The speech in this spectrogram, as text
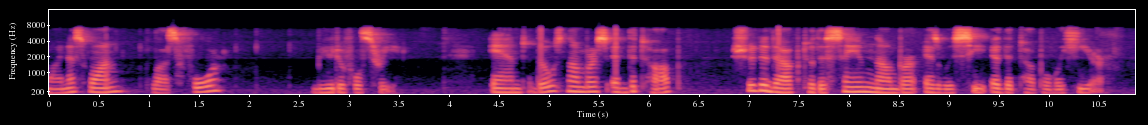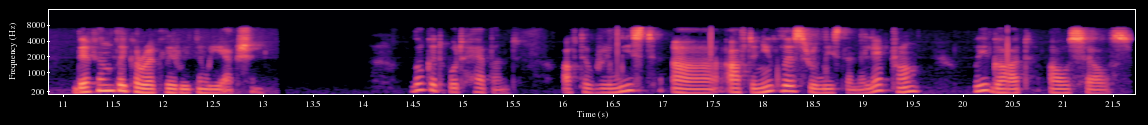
Minus 1 plus 4, beautiful 3. And those numbers at the top should add up to the same number as we see at the top over here. Definitely correctly written reaction. Look at what happened. After released, uh, after nucleus released an electron, we got ourselves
